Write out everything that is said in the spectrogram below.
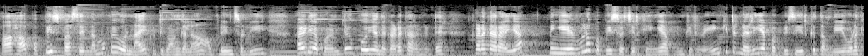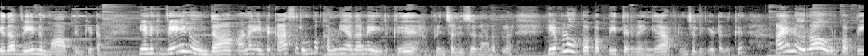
ஆஹா பப்பீஸ் ஃபார் சேல் நம்ம போய் ஒரு நாய்க்குட்டி வாங்கலாம் அப்படின்னு சொல்லி ஐடியா பண்ணிட்டு போய் அந்த கடைக்காரங்கிட்ட கடைக்கார ஐயா நீங்கள் எவ்வளோ பப்பீஸ் வச்சுருக்கீங்க அப்படின்னு கேட்டேன் என்கிட்ட நிறைய பப்பீஸ் இருக்குது தம்பி. உனக்கு எதாவது வேணுமா அப்படின்னு கேட்டால் எனக்கு வேணும் தான் ஆனால் என்கிட்ட காசு ரொம்ப கம்மியாக தானே இருக்குது அப்படின்னு சொல்லி சொன்னாரப்பில். எவ்வளோப்பா பப்பி தருவீங்க அப்படின்னு சொல்லி கேட்டதுக்கு ஐநூறுரூவா ஒரு பப்பி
